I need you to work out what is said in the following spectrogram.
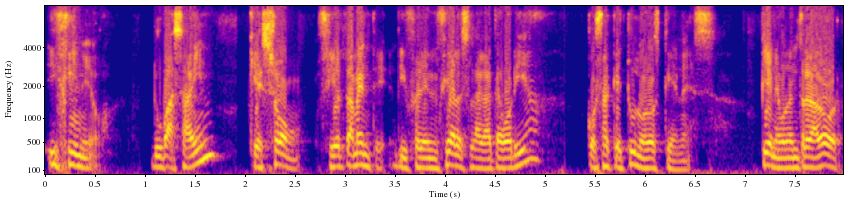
Higinio, Dubasain, que son ciertamente diferenciales en la categoría, cosa que tú no los tienes. Tiene un entrenador,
